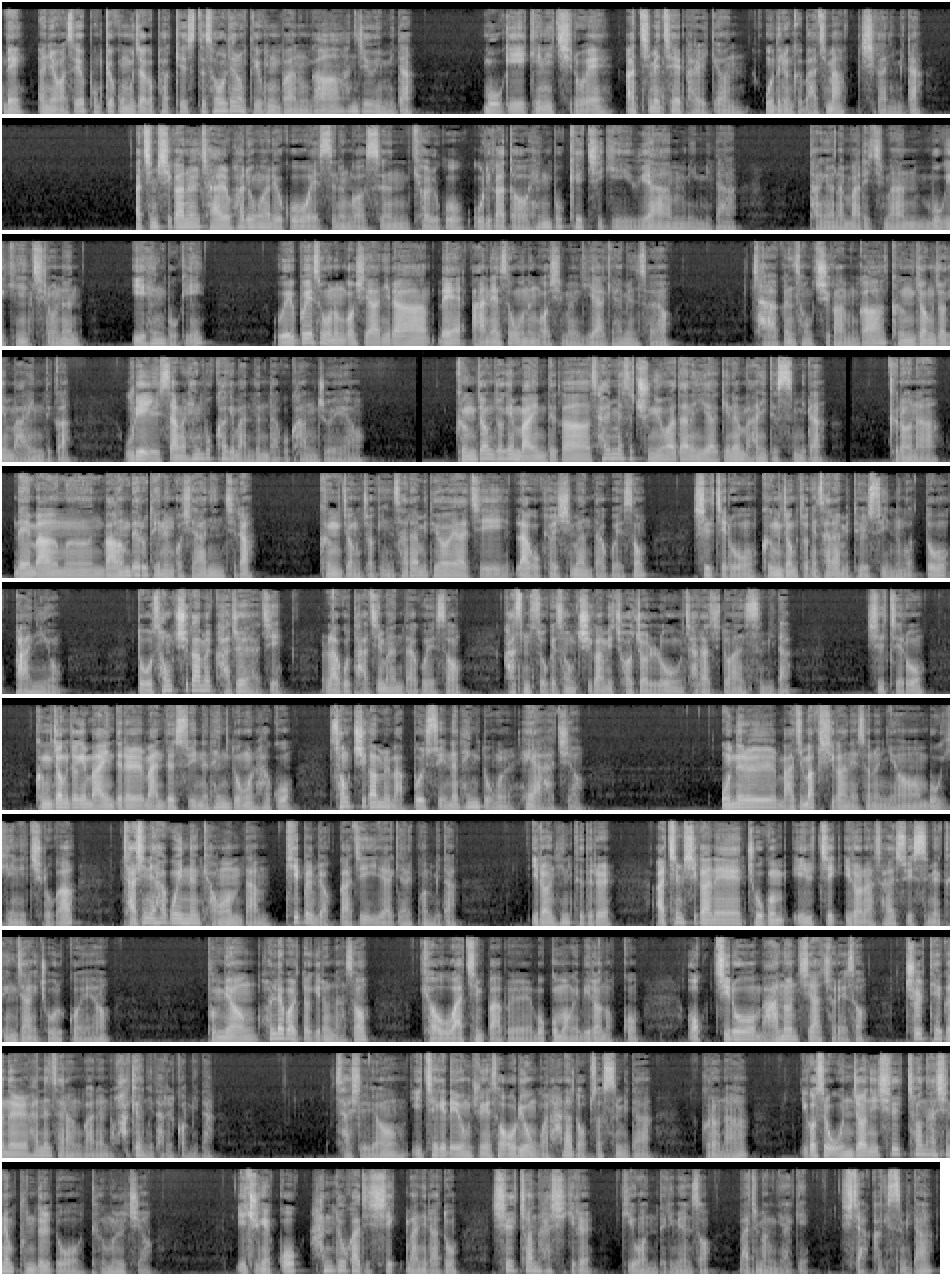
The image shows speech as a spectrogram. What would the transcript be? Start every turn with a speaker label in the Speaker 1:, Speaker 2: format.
Speaker 1: 네, 안녕하세요. 본격 공부작업 팟캐스트 서울대는 어떻게 공부하는가 한재우입니다. 모기 기니치로의 아침의 재발견. 오늘은 그 마지막 시간입니다. 아침 시간을 잘 활용하려고 애쓰는 것은 결국 우리가 더 행복해지기 위함입니다. 당연한 말이지만 모기 기니치로는 이 행복이 외부에서 오는 것이 아니라 내 안에서 오는 것임을 이야기하면서요. 작은 성취감과 긍정적인 마인드가 우리의 일상을 행복하게 만든다고 강조해요. 긍정적인 마인드가 삶에서 중요하다는 이야기는 많이 듣습니다. 그러나 내 마음은 마음대로 되는 것이 아닌지라 긍정적인 사람이 되어야지 라고 결심한다고 해서 실제로 긍정적인 사람이 될 수 있는 것도 아니요. 또 성취감을 가져야지 라고 다짐한다고 해서 가슴 속에 성취감이 저절로 자라지도 않습니다. 실제로 긍정적인 마인드를 만들 수 있는 행동을 하고 성취감을 맛볼 수 있는 행동을 해야 하지요. 오늘 마지막 시간에서는요, 모기 기니치로가 자신이 하고 있는 경험담, 팁을 몇 가지 이야기할 겁니다. 이런 힌트들을 아침 시간에 조금 일찍 일어나서 할 수 있으면 굉장히 좋을 거예요. 분명 헐레벌떡 일어나서 겨우 아침밥을 목구멍에 밀어넣고 억지로 만원 지하철에서 출퇴근을 하는 사람과는 확연히 다를 겁니다. 사실요, 이 책의 내용 중에서 어려운 건 하나도 없었습니다. 그러나 이것을 온전히 실천하시는 분들도 드물지요. 이 중에 꼭 한두 가지씩만이라도 실천하시기를 기원 드리면서 마지막 이야기 시작하겠습니다.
